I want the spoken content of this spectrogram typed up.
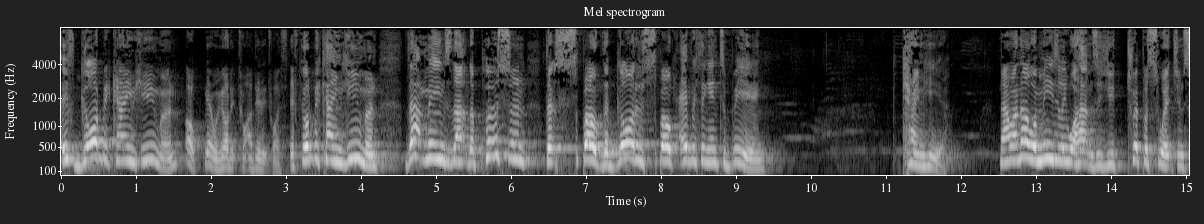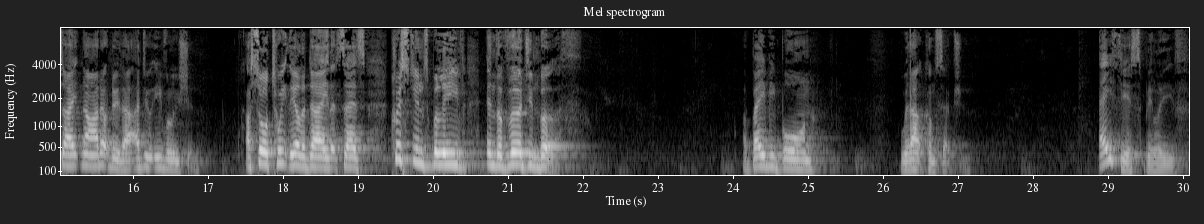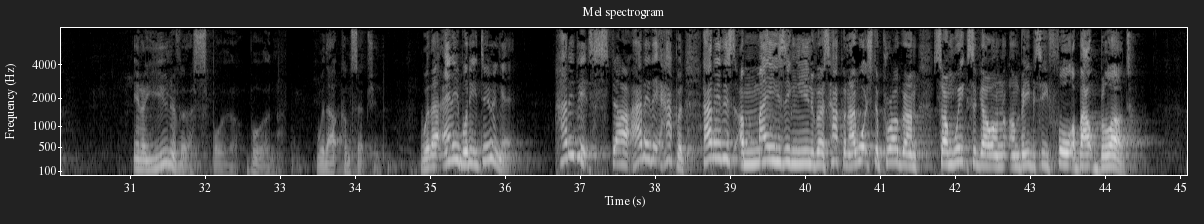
if God became human, oh, yeah, we got it, tw- I did it twice. If God became human, that means that the person that spoke, the God who spoke everything into being, came here. Now, I know immediately what happens is you trip a switch and say, No, I don't do that. I do evolution. I saw a tweet the other day that says Christians believe in the virgin birth, a baby born without conception. Atheists believe in a universe born without conception, without anybody doing it. How did it start? How did it happen? How did this amazing universe happen? I watched a program some weeks ago on, on BBC 4 about blood.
